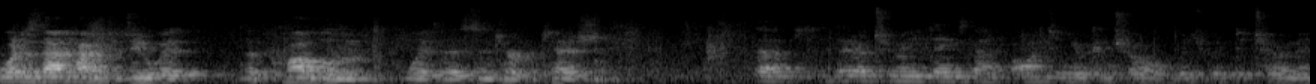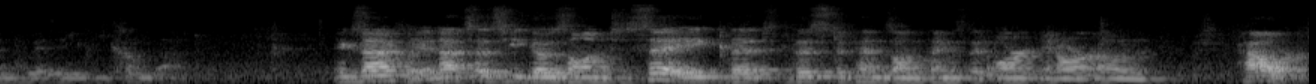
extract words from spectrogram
what does that have to do with the problem with this interpretation? That there are too many things that aren't in your control, which would determine whether you become that. Exactly, and that says he goes on to say that this depends on things that aren't in our own power.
